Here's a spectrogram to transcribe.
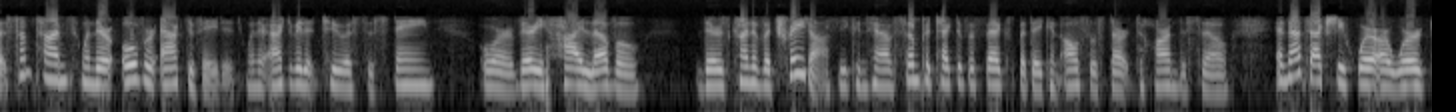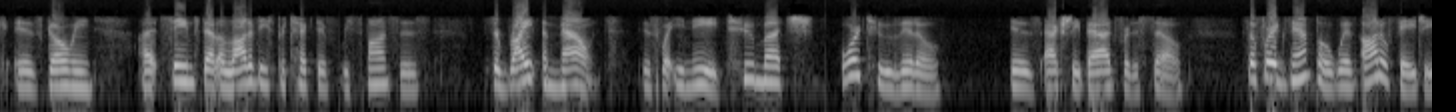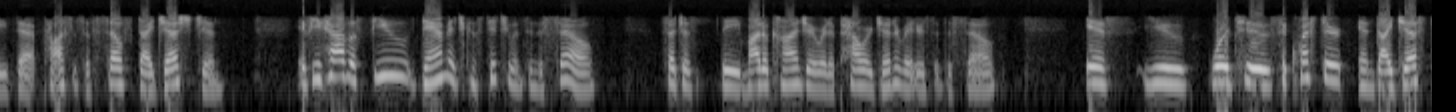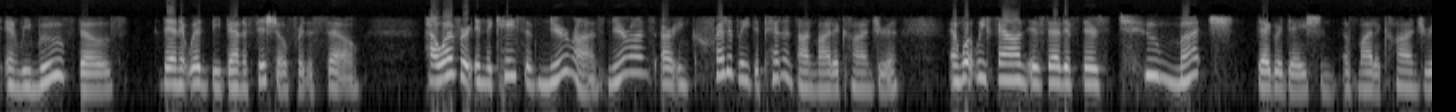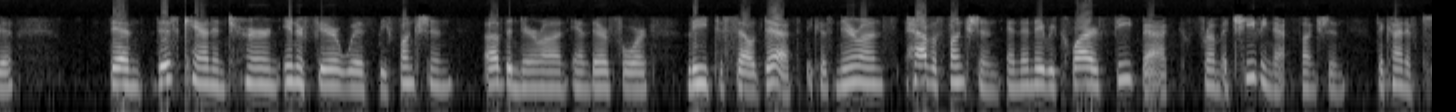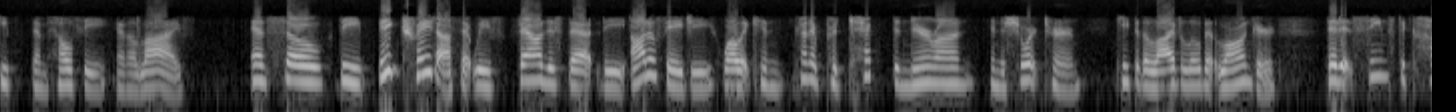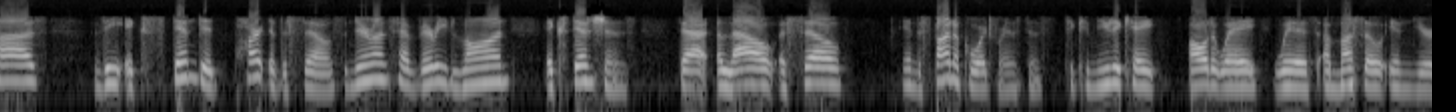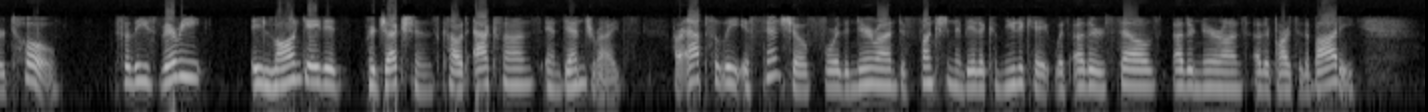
but sometimes when they're overactivated, when they're activated to a sustained or very high level, there's kind of a trade-off. You can have some protective effects, but they can also start to harm the cell. And that's actually where our work is going. Uh, it seems that a lot of these protective responses, the right amount is what you need. Too much or too little is actually bad for the cell. So, for example, with autophagy, that process of self digestion, if you have a few damaged constituents in the cell, such as the mitochondria or the power generators of the cell, if you were to sequester and digest and remove those, then it would be beneficial for the cell. However, in the case of neurons, neurons are incredibly dependent on mitochondria, and what we found is that if there's too much degradation of mitochondria, then this can in turn interfere with the function of the neuron and therefore lead to cell death because neurons have a function and then they require feedback from achieving that function to kind of keep them healthy and alive. And so the big trade-off that we've found is that the autophagy, while it can kind of protect the neuron in the short term, keep it alive a little bit longer, that it seems to cause the extended part of the cell. So neurons have very long extensions that allow a cell in the spinal cord, for instance, to communicate all the way with a muscle in your toe. So these very elongated projections called axons and dendrites are absolutely essential for the neuron to function and be able to communicate with other cells, other neurons, other parts of the body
